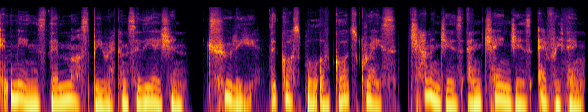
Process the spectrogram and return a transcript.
it means there must be reconciliation. Truly, the gospel of God's grace challenges and changes everything.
